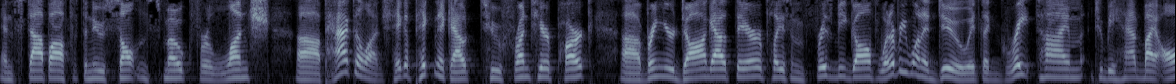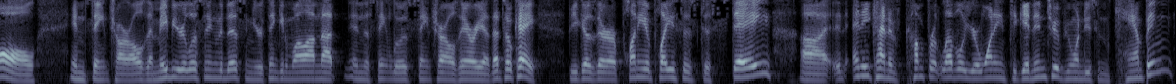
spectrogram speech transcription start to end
and stop off at the new Salt and Smoke for lunch. Uh, pack a lunch, take a picnic out to Frontier Park, uh, bring your dog out there, play some frisbee golf, whatever you want to do. It's a great time to be had by all in St. Charles. And maybe you're listening to this and you're thinking, well, I'm not in the St. Louis, St. Charles area. That's okay because there are plenty of places to stay uh, at any kind of comfort level you're wanting to get into. If you want to do some camping,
